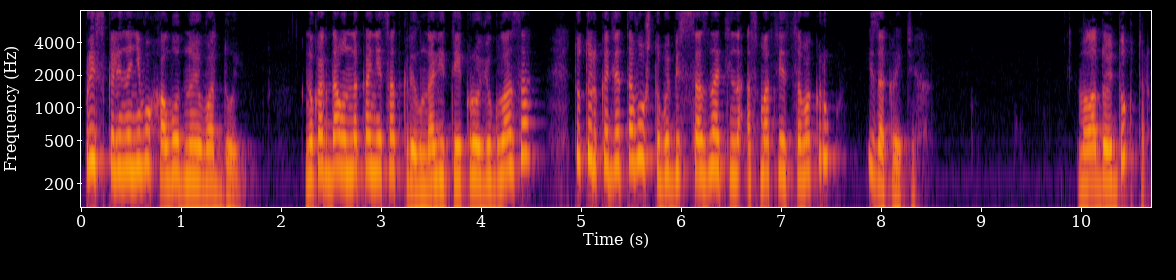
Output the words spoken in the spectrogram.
прыскали на него холодной водой. Но когда он, наконец, открыл налитые кровью глаза, то только для того, чтобы бессознательно осмотреться вокруг и закрыть их. Молодой доктор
